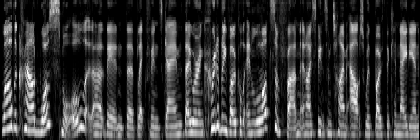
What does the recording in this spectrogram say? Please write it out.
While the crowd was small uh, than the Black Ferns game, they were incredibly vocal and lots of fun. And I spent some time out with both the Canadian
